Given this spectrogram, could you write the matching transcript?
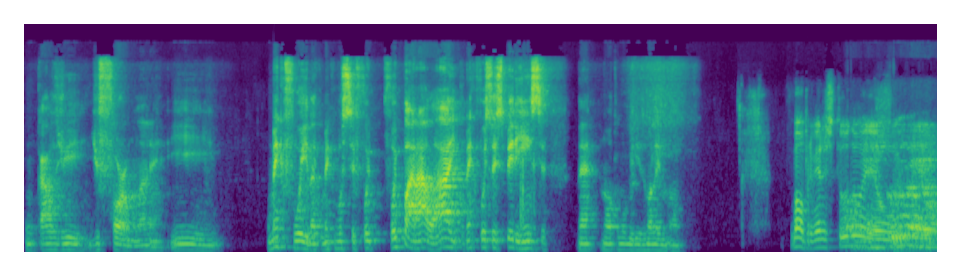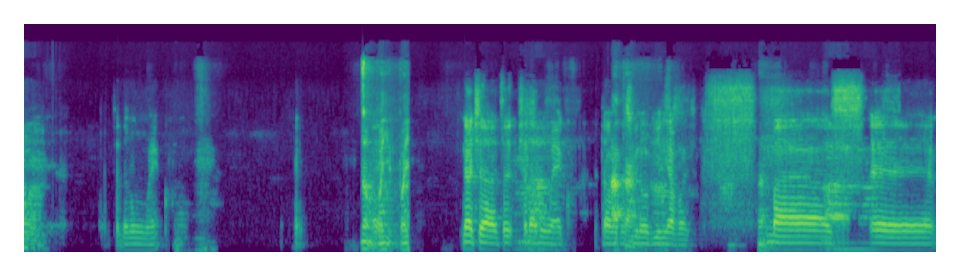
com carros de, de Fórmula, né? E como é que foi, né? Como é que você foi, foi parar lá e como é que foi sua experiência né, no automobilismo alemão? Bom, primeiro de tudo, eu. Tá dando um eco. Não, é. pode, pode. Não, tinha, tinha, tinha dado um eco. Eu tava ah, tá. conseguindo ouvir minha voz. Ah. Mas é,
